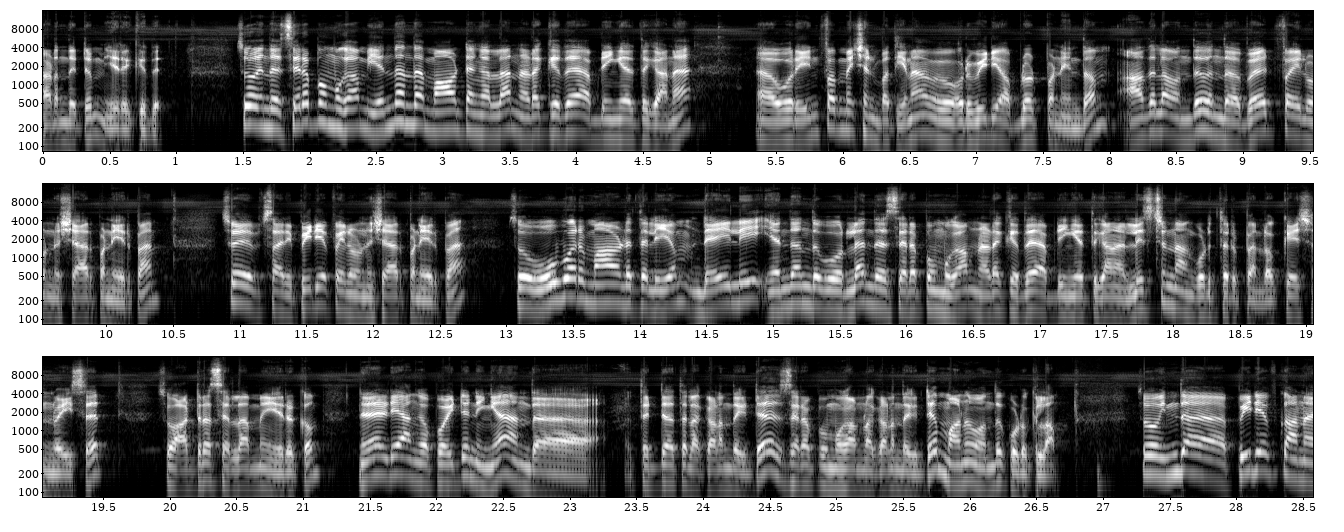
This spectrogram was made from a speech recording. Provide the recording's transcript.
நடந்துட்டும் இருக்குது. ஸோ இந்த சிறப்பு முகாம் எந்தெந்த மாவட்டங்கள்லாம் நடக்குது அப்படிங்கிறதுக்கான ஒரு இன்ஃபர்மேஷன் பார்த்திங்கன்னா ஒரு வீடியோ அப்லோட் பண்ணியிருந்தோம். அதில் வந்து இந்த வேர்ட் ஃபைல் ஒன்று ஷேர் பண்ணியிருப்பேன். ஸோ சாரி பிடிஎஃப் ஃபைல் ஒன்று ஷேர் பண்ணியிருப்பேன். ஸோ ஒவ்வொரு மாவட்டத்துலேயும் டெய்லி எந்தெந்த ஊரில் இந்த சிறப்பு முகாம் நடக்குது அப்படிங்கிறதுக்கான லிஸ்ட்டு நான் கொடுத்துருப்பேன் லொக்கேஷன் வைஸு ஸோ அட்ரஸ் எல்லாமே இருக்கும். நேரடியாக அங்கே போயிட்டு நீங்கள் அந்த திட்டத்தில் கலந்துக்கிட்டு சிறப்பு முகாமில் கலந்துக்கிட்டு மனு வந்து கொடுக்கலாம். ஸோ இந்த பிடிஎஃப்கான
